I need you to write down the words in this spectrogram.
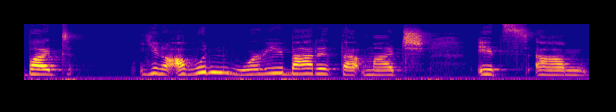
but you know, I wouldn't worry about it that much. It's um,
